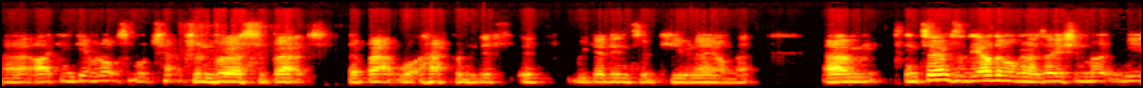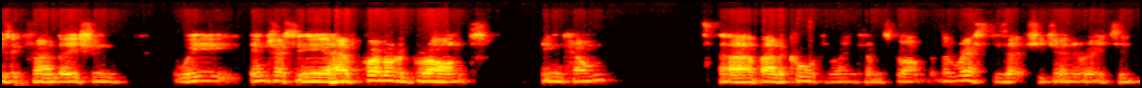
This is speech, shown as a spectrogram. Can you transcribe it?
Uh, I can give lots more chapter and verse about about what happened if, if we get into Q&A on that. Um, in terms of the other organisation, Music Foundation, we interestingly have quite a lot of grant income, uh, about a quarter of our income is grant, but the rest is actually generated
